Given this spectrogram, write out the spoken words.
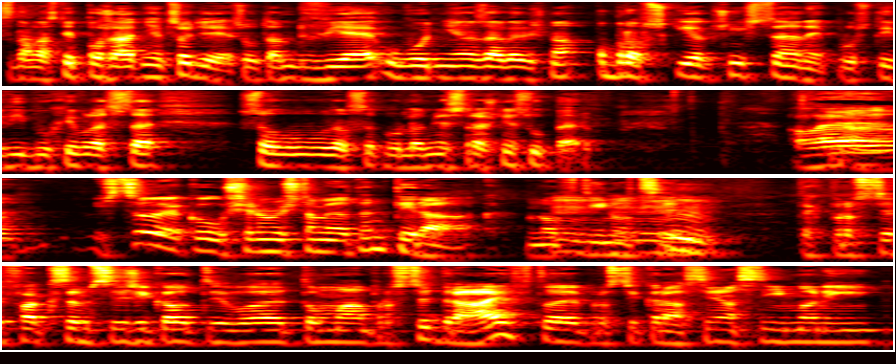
se tam vlastně pořád něco děje. Jsou tam dvě úvodní a závěrečná obrovské akční scény, plus ty výbuchy v lese jsou zase podle mě strašně super. Ale no. víš co, jako už jenom, když tam je ten tyrák no, v té noci, mm. Tak prostě fakt jsem si říkal, ty vole, to má prostě drive, to je prostě krásně nasnímaný,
